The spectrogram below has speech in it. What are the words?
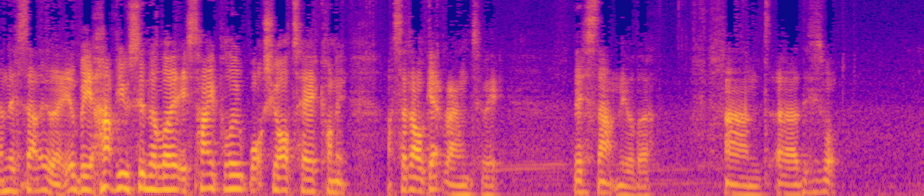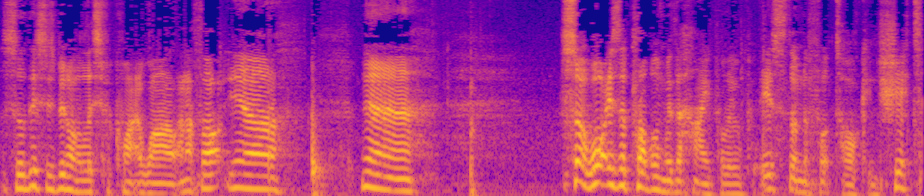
and this that and the other. It'll be, have you seen the latest Hyperloop? What's your take on it? I said I'll get round to it. This, that, and the other, and uh, this is what. So this has been on the list for quite a while, and I thought, yeah, yeah. So what is the problem with the Hyperloop? Is Thunderfoot talking shit?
